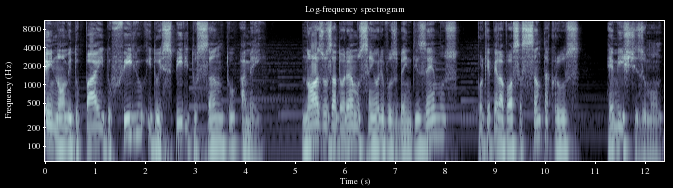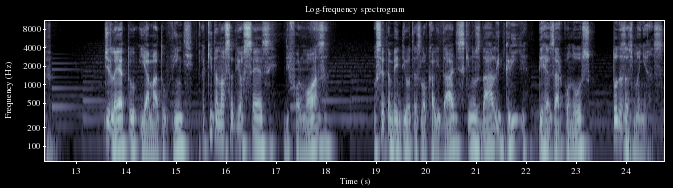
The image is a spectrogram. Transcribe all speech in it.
Em nome do Pai, do Filho e do Espírito Santo. Amém. Nós os adoramos, Senhor, e vos bendizemos, porque pela vossa Santa Cruz remistes o mundo. Dileto e amado ouvinte, aqui da nossa Diocese de Formosa, você também de outras localidades que nos dá a alegria de rezar conosco todas as manhãs.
